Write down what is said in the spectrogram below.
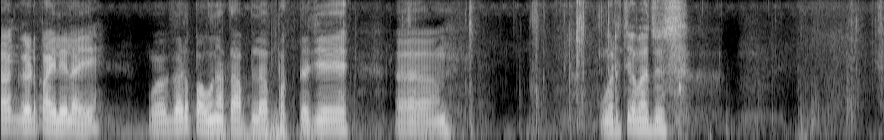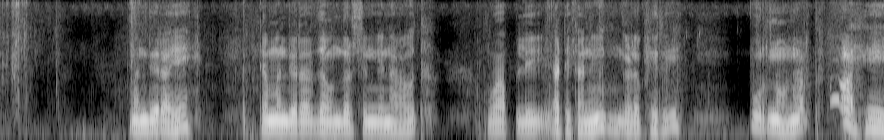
गड पाहिलेला आहे. व गड पाहून आता आपलं फक्त जे वरच्या बाजूस मंदिर आहे. त्या मंदिरात जाऊन दर्शन घेणार आहोत. व आपली या ठिकाणी गडफेरी पूर्ण होणार आहे.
